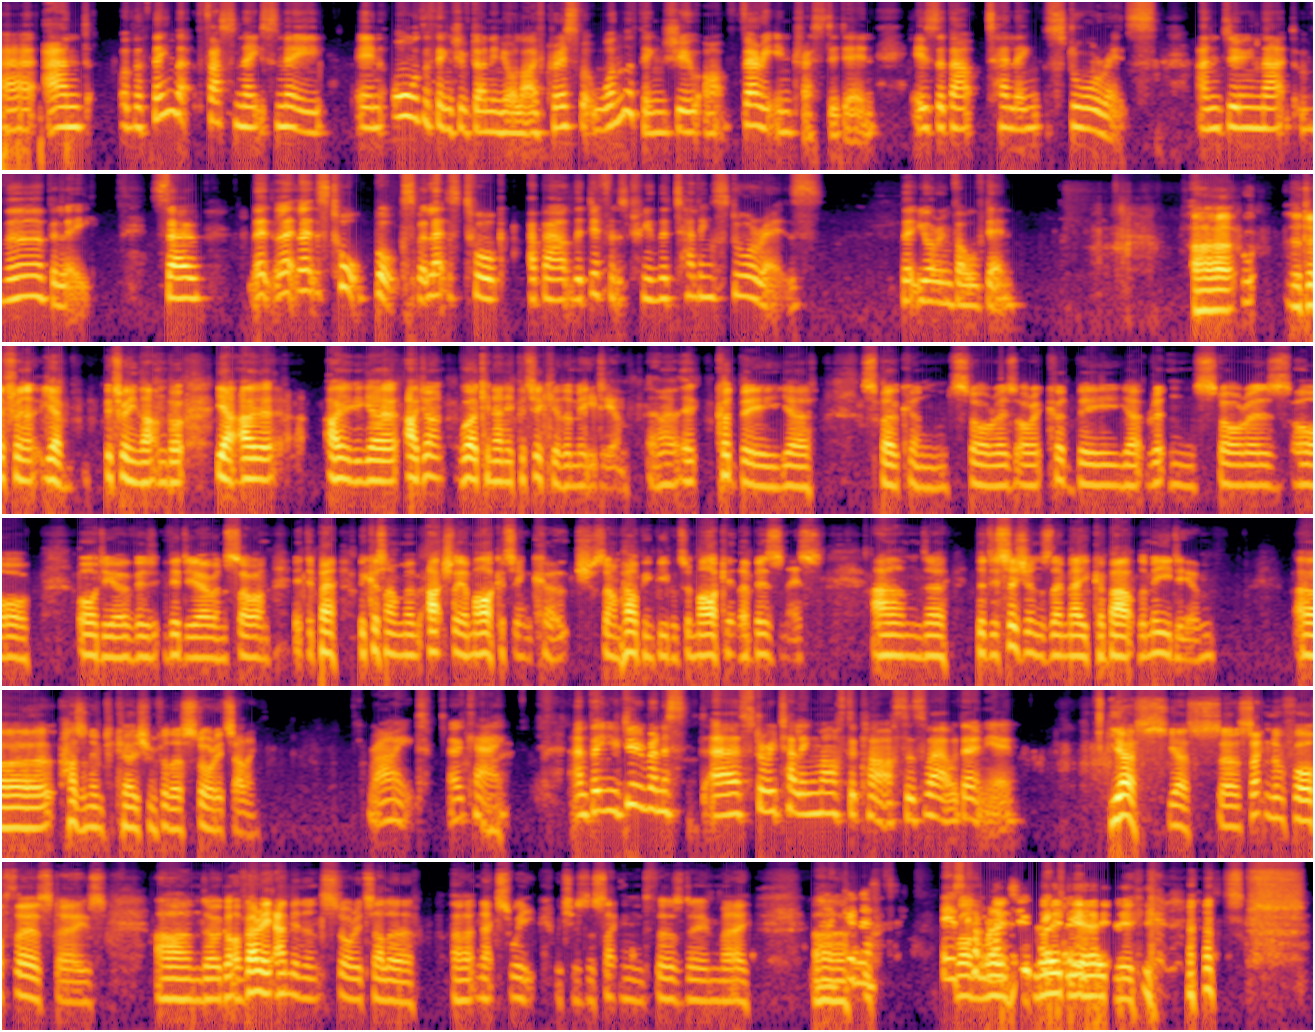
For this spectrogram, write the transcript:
Uh, and the thing that fascinates me in all the things you've done in your life, Chris, but one of the things you are very interested in is about telling stories and doing that verbally. So let, let, let's talk books, but let's talk about the difference between the telling stories that you're involved in. Uh, the different, yeah, between that and book, yeah, I, I, uh, I don't work in any particular medium. Uh, it could be uh, spoken stories, or it could be uh, written stories, or audio, vi- video, and so on. It depends because I'm a, actually a marketing coach, so I'm helping people to market their business, and uh, the decisions they make about the medium uh, has an implication for their storytelling. Right. Okay. And but you do run a uh, storytelling masterclass as well, don't you? Yes, yes. Uh, second and fourth Thursdays. And uh, we've got a very eminent storyteller uh, next week, which is the second Thursday in May. My Uh, goodness, it's well, come Lady quickly. AD.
